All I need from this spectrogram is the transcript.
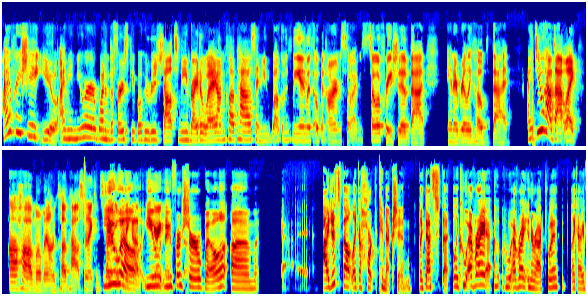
I appreciate you. I mean, you were one of the first people who reached out to me right away on Clubhouse and you welcomed me in with open arms. So I'm so appreciative of that. And I really hope that I do have that like aha moment on Clubhouse when I can start. you opening will you you for stuff. sure will um i just felt like a heart connection like that's that like whoever i whoever i interact with like i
